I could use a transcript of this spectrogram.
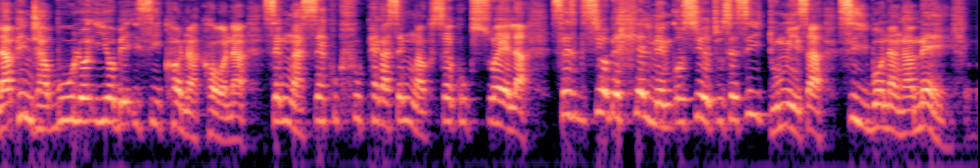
lapho injabulo iyobe isikhona khona. Sekungasekho ukuhlupheka sekungasekho ukuswela sesiyobe hleli nenkosi yethu sesiyidumisa siyibona ngamehlo.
